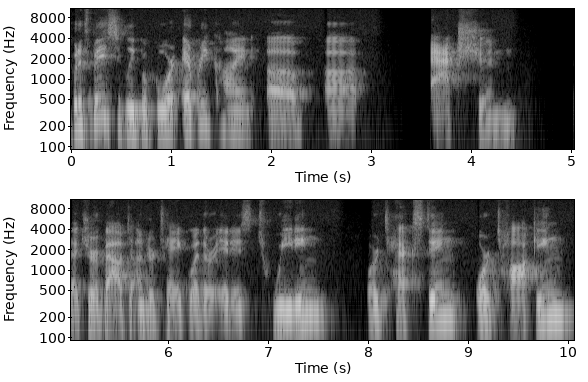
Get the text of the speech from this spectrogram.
But it's basically before every kind of uh, action that you're about to undertake, whether it is tweeting or texting or talking,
